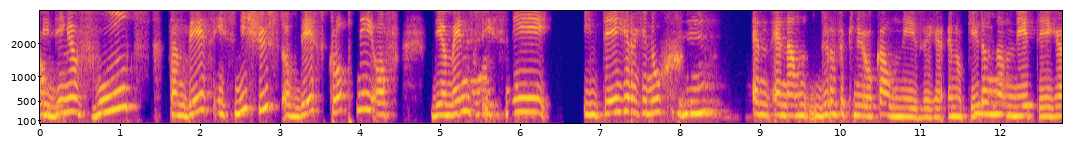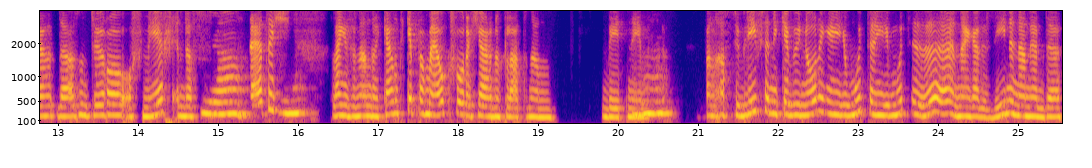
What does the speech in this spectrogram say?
die dingen voelt van deze is niet juist of deze klopt niet of die mens is niet integer genoeg. En, en dan durf ik nu ook al nee zeggen. En oké, dat is dan nee tegen 1000 euro of meer. En dat is Ja. spijtig. Ja. Langs de andere kant, ik heb er mij ook vorig jaar nog laten aan beetnemen. Mhm. Van alsjeblieft, en ik heb u nodig en je moet en je moet. eh, En dan ga je zien en dan heb je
